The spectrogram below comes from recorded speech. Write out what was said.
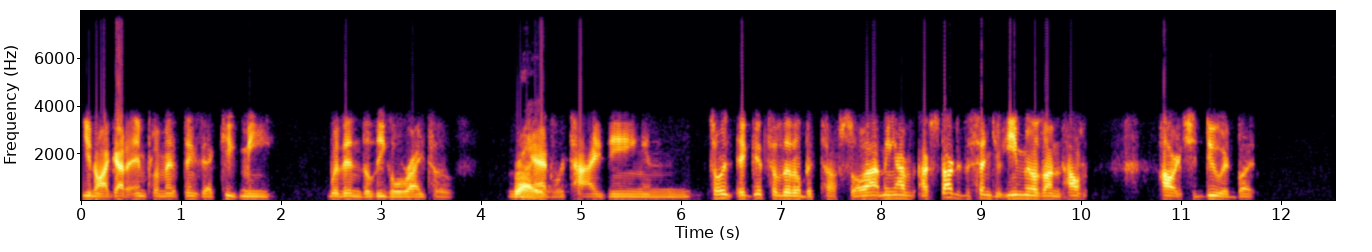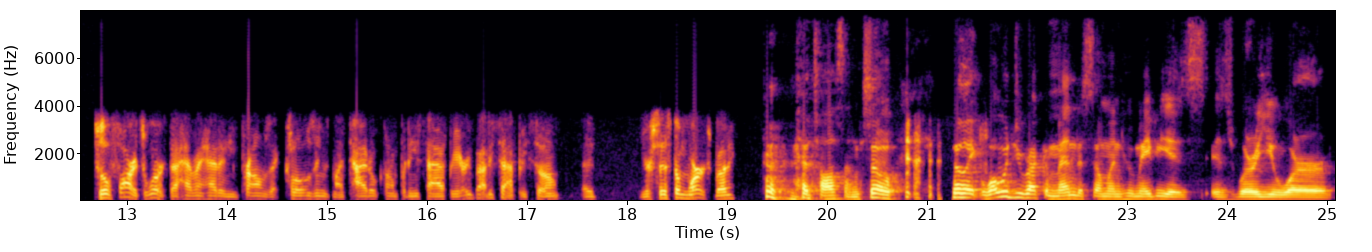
you know, I gotta implement things that keep me within the legal rights of Right. advertising and so it, it gets a little bit tough. So I mean I've I've started to send you emails on how how I should do it, but so far it's worked. I haven't had any problems at closings. My title company's happy. Everybody's happy. So it, your system works, buddy. That's awesome. So, so like, what would you recommend to someone who maybe is is where you were?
